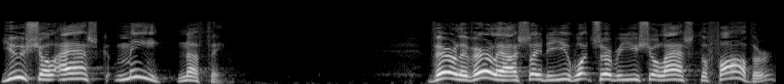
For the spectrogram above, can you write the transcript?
you shall ask me nothing. Verily, verily, I say to you, whatsoever you shall ask the Father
